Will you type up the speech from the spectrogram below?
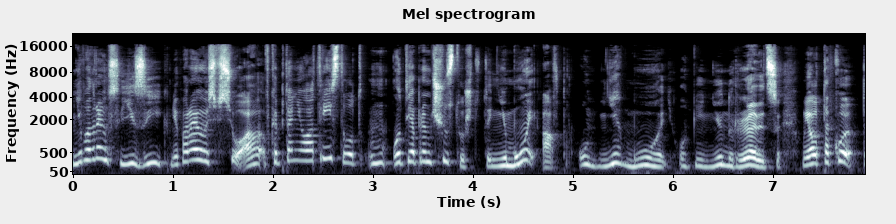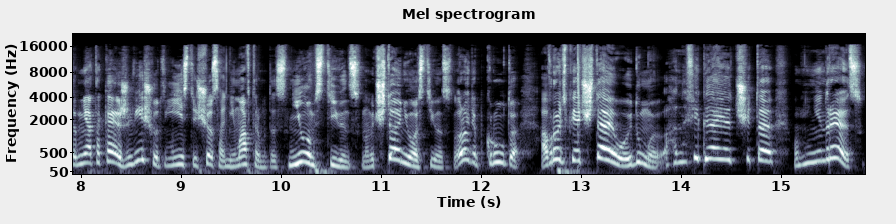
мне понравился язык, мне понравилось все. А в Капитане Латриста вот, вот я прям чувствую, что это не мой автор, он не мой, он мне не нравится. У меня вот такое, у меня такая же вещь вот есть еще с одним автором, это с Нилом Стивенсоном. Читаю Нила Стивенсона, вроде бы круто, а вроде бы я читаю его и думаю, а нафига я читаю, он мне не нравится.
